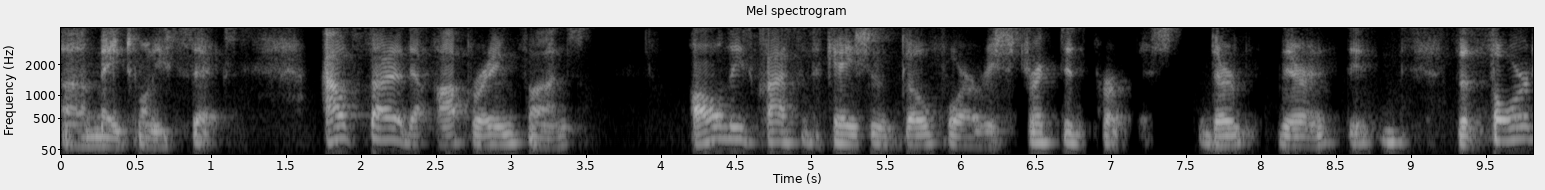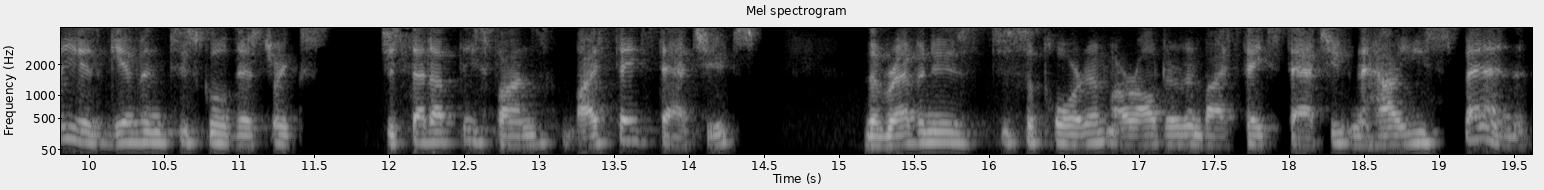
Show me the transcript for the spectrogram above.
uh, May 26th. Outside of the operating funds, all these classifications go for a restricted purpose. They're, they're, the authority is given to school districts to set up these funds by state statutes. The revenues to support them are all driven by state statute, and how you spend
